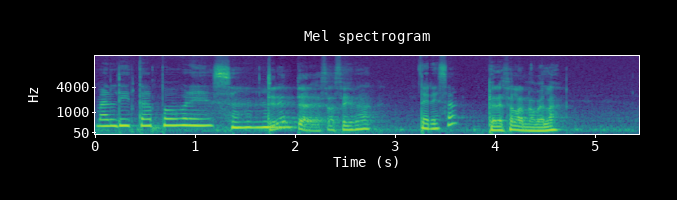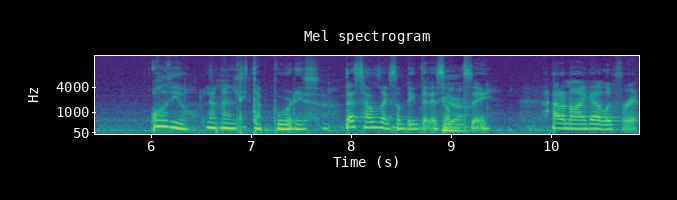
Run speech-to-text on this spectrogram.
maldita pobreza. ¿Didn't Teresa say that? Teresa? Teresa la novela? Odio la maldita pobreza. That sounds like something Teresa Yeah. would say. I don't know. I gotta look for it.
